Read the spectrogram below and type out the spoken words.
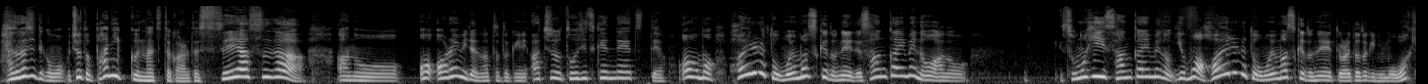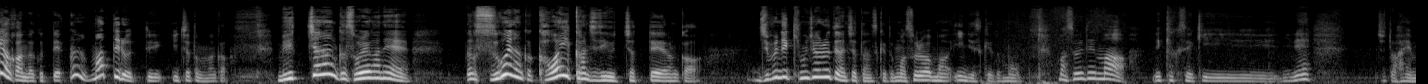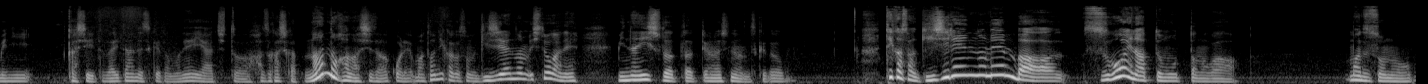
恥ずかしいっていうかもう、ちょっとパニックになってたから、私、末安が、あの、あ、あれ？みたいになった時に、あ、ちょっと当日券ねっ、つって、あ、まあ、入れると思いますけどね、で、3回目の、あの、その日3回目の、いや、まあ入れると思いますけどね、って言われた時にもうわけわかんなくって、うん、待ってるって言っちゃったの、なんか。めっちゃなんかそれがね、なんかすごいなんか可愛い感じで言っちゃって、なんか、自分で気持ち悪いってなっちゃったんですけど、まあそれはまあいいんですけども、まあそれでまあ、ね、客席にね、ちょっと早めにかしていただいたんですけどもね。いやちょっと恥ずかしかった。何の話だ？これ。まあとにかくその議事連の人がねみんないい人だったっていう話なんですけど。てかさ議事連のメンバーすごいなって思ったのがまずその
